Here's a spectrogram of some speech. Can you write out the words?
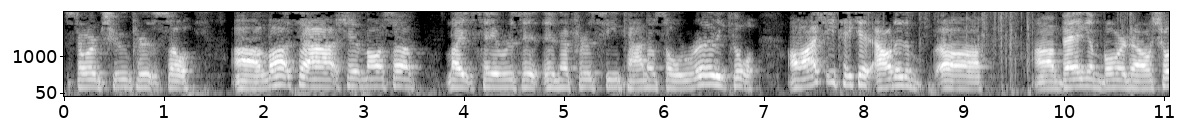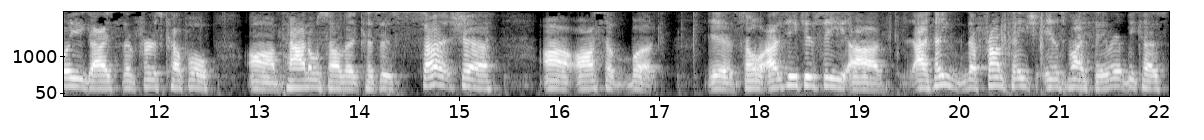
stormtroopers. So uh, lots of action, lots of lightsabers in, in, the first few panels. So really cool. I'll actually take it out of the uh, uh, bag and board. And I'll show you guys the first couple uh, panels of it because it's such a awesome book. Yeah, so as you can see, uh, I think the front page is my favorite because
